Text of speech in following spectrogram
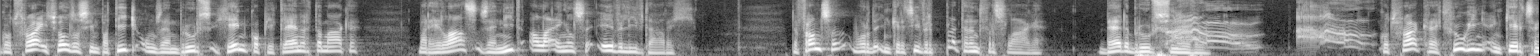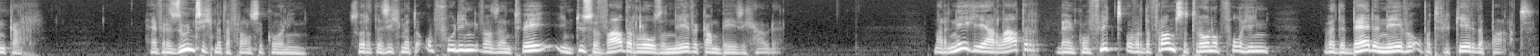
Godefroy is wel zo sympathiek om zijn broers geen kopje kleiner te maken, maar helaas zijn niet alle Engelsen even liefdadig. De Fransen worden in Crécy verpletterend verslagen. Beide broers sneuvelen. Godefroy krijgt vroeging en keert zijn kar. Hij verzoent zich met de Franse koning, zodat hij zich met de opvoeding van zijn twee intussen vaderloze neven kan bezighouden. Maar negen jaar later, bij een conflict over de Franse troonopvolging, wedden beide neven op het verkeerde paard.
